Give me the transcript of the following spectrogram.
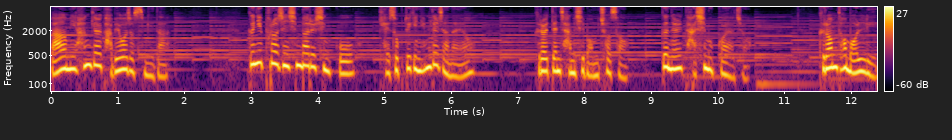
마음이 한결 가벼워졌습니다. 끈이 풀어진 신발을 신고 계속 뛰긴 힘들잖아요. 그럴 땐 잠시 멈춰서 끈을 다시 묶어야죠. 그럼 더 멀리,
